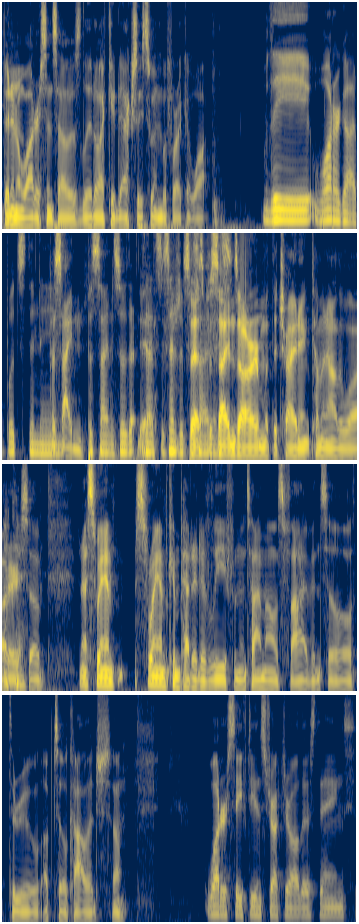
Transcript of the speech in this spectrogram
Been in the water since I was little. I could actually swim before I could walk. The water god. What's the name? Poseidon. Poseidon. So that, Yeah. that's essentially. So that's Poseidon's- Poseidon's arm with the trident coming out of the water. Okay. So, and I swam swam competitively from the time I was five until through up till college. So, water safety instructor, all those things.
